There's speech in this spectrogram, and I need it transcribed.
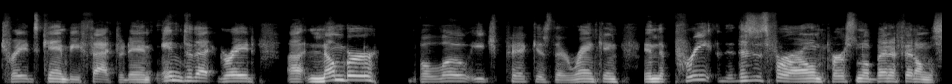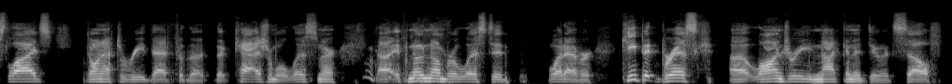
Trades can be factored in into that grade. Uh, number below each pick is their ranking in the pre this is for our own personal benefit on the slides don't have to read that for the the casual listener uh, if no number listed whatever keep it brisk uh, laundry not going to do itself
